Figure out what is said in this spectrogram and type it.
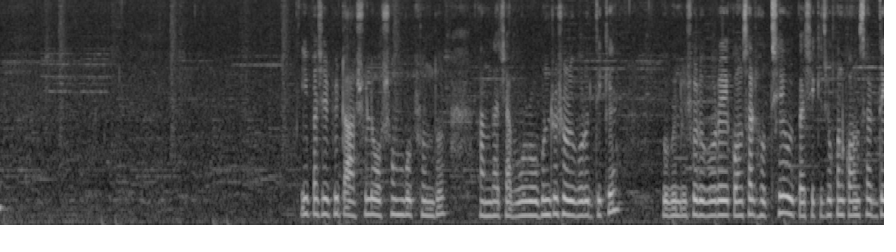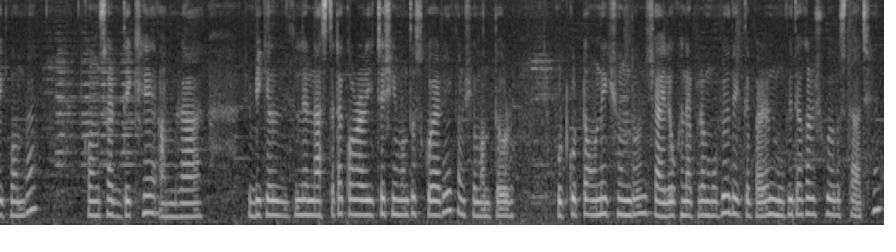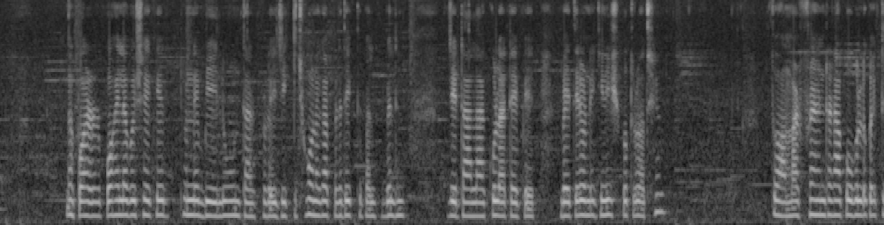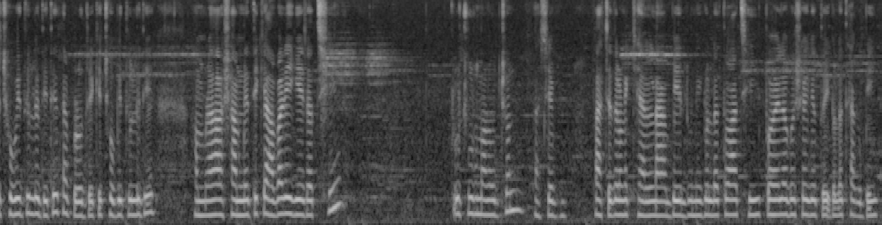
এই পাশের ভিউটা আসলে অসম্ভব সুন্দর। আমরা যাব রবীন্দ্র সরোবরের দিকে। রবীন্দ্র সরোবরে কনসার্ট হচ্ছে। ওই পাশে কিছুক্ষণ কনসার্ট দেখব আমরা। কনসার্ট দেখে আমরা বিকেলের নাস্তাটা করার ইচ্ছা সীমন্ত স্কোয়ারে, কারণ সীমন্তর ফুডকোর্টটা অনেক সুন্দর। চাইলে ওখানে আপনারা মুভিও দেখতে পারেন। মুভি দেখারও সুব্যবস্থা আছে। পর পহেলা বৈশাখের জন্য বেলুন, তারপরে যে কিছুক্ষণ আগে আপনারা দেখতে পেলেন যে ডালা, কোলা টাইপের বেতের অনেক জিনিসপত্র আছে। তো আমার ফ্রেন্ড আর আপু বলল, কয়েকটা ছবি তুলে দিতে। তারপর ওদেরকে ছবি তুলে দিয়ে আমরা সামনের দিকে আবার এগিয়ে যাচ্ছি। প্রচুর মানুষজন পাশে, বাচ্চাদের অনেক খেলনা, বেলুন, এগুলো তো আছেই। পয়লা বৈশাখে তো এগুলো থাকবেই।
